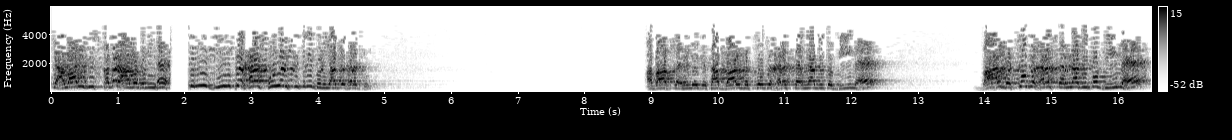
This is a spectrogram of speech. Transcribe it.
کہ ہماری جس قدر آمدنی ہے کتنی دین پہ خرچ ہوئی اور کتنی دنیا پہ خرچ ہوئی؟ اب آپ کہیں گے کہ صاحب بال بچوں پہ خرچ کرنا بھی تو دین ہے۔ بال بچوں پہ خرچ کرنا بھی تو دین ہے۔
